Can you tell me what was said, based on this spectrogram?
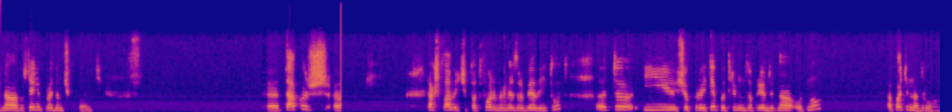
на останньому пройденому чекпоінті. Е, Також, е, також плаваючі платформи ми зробили і тут. Е, і щоб пройти, потрібно запрягнути на одну, а потім на другу.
